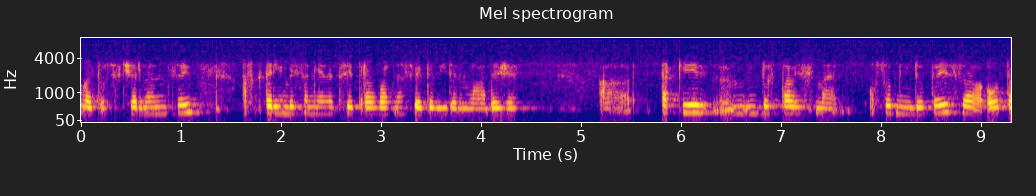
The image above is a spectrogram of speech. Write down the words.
letos v červenci a s kterým by se měli připravovat na Světový den mládeže. A taky mm, dostali jsme osobní dopis od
